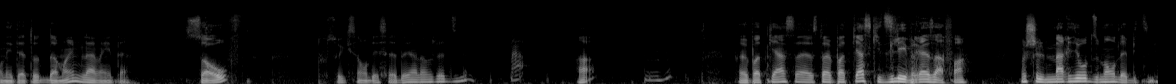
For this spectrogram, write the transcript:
On était tous de même, là, à 20 ans. Sauf tous ceux qui sont décédés à l'âge de 19. Ah. Ah. Mhm. C'est un podcast, euh, c'est un podcast qui dit les vraies affaires. Moi, je suis le Mario du monde de la BTB.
